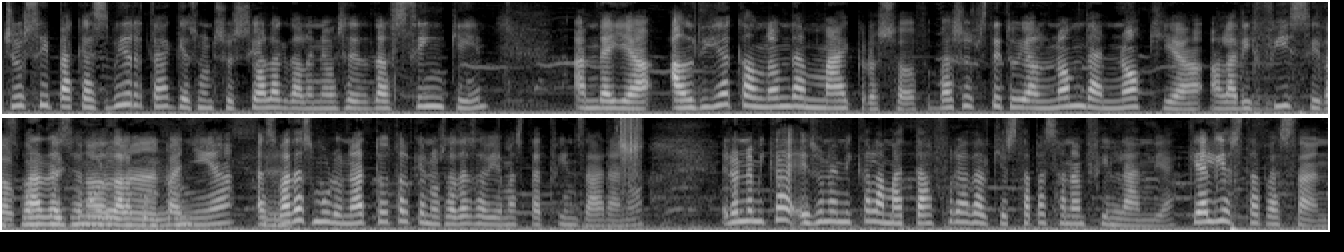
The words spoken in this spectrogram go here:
Jussi Pakasvirta, que és un sociòleg de la Universitat d'Helsinki, em deia, el dia que el nom de Microsoft va substituir el nom de Nokia a l'edifici del quartel general de la desmoronar, no? companyia, es Sí. va desmoronar tot el que nosaltres havíem estat fins ara. No? Era una mica, és una mica la metàfora del que està passant en Finlàndia. Què li està passant?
